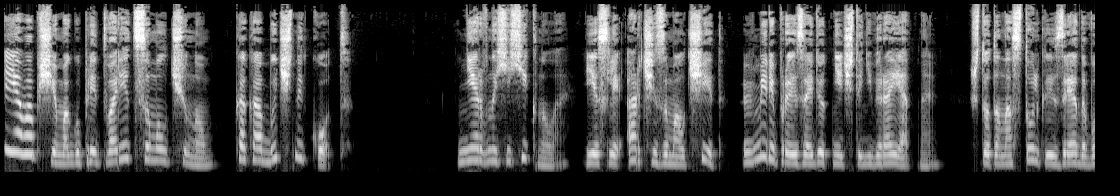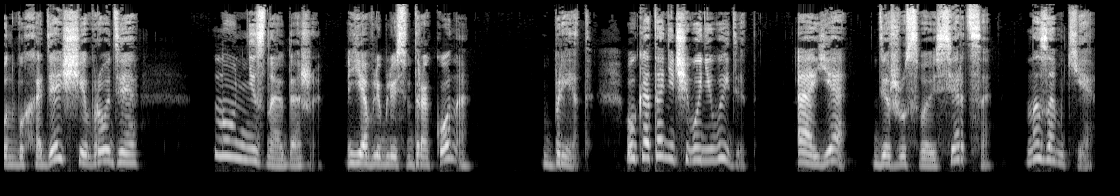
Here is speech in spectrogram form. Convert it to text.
Я вообще могу притвориться молчуном, как обычный кот. Нервно хихикнула. Если Арчи замолчит, в мире произойдет нечто невероятное. Что-то настолько из ряда вон выходящее, вроде... Ну, не знаю даже. Я влюблюсь в дракона? Бред. У кота ничего не выйдет. А я держу свое сердце на замке.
